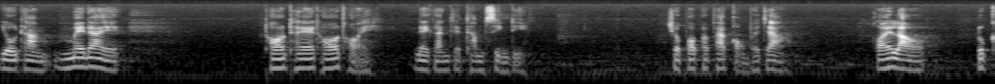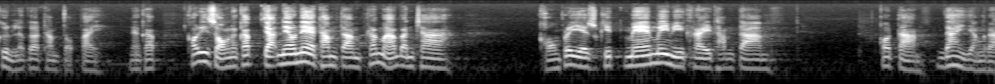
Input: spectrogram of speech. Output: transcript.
โยธามไม่ได้ท้อแท้ท้อถอยในการจะทำสิ่งดี เฉพาะพระพักตร์ของพระเจ้า ขอให้เราลุกขึ้นแล้วก็ทำต่อไปนะครับ ข้อที่สองนะครับจะแน่วแน่ทำตามพระมหาบัญชาของพระเยซูคริสต์แม้ไม่มีใครทำตาม ก็ตามได้อย่างไร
